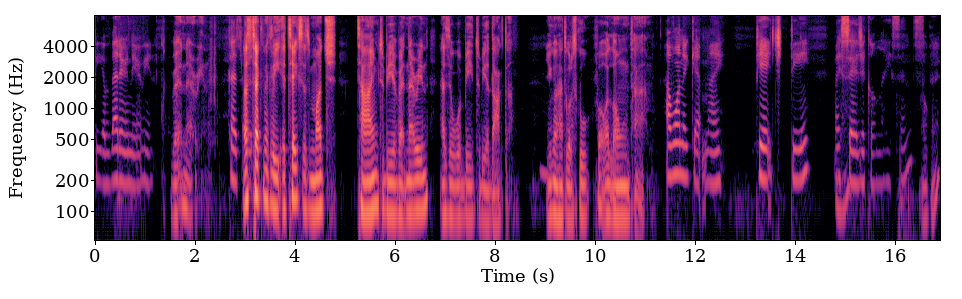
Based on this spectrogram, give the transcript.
be a veterinarian Veterinarian. because That's technically it takes as much time to be a veterinarian as it would be to be a doctor. You're gonna have to go to school for a long time. I want to get my PhD, my surgical license, Okay.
